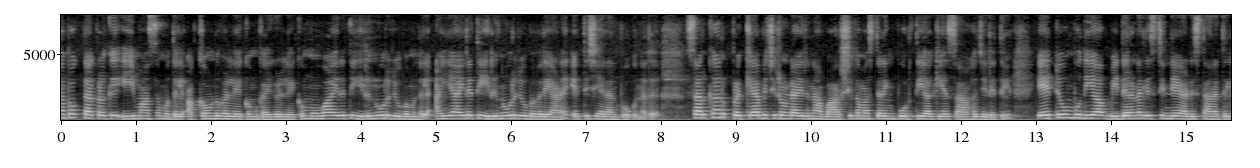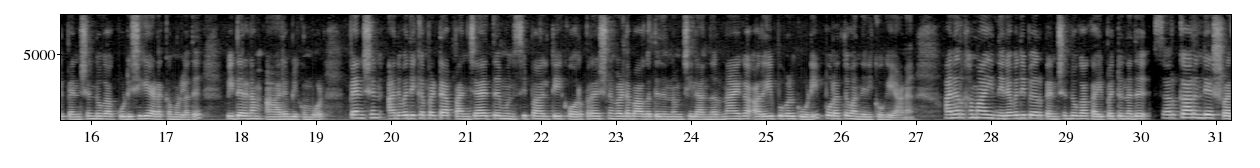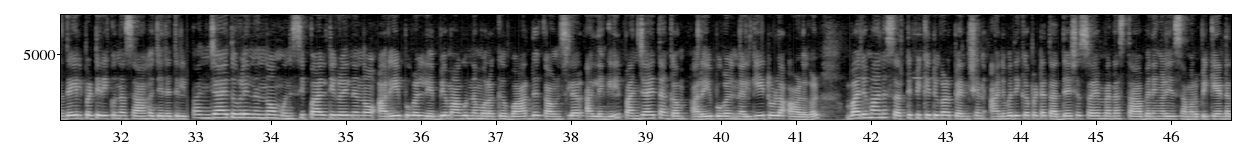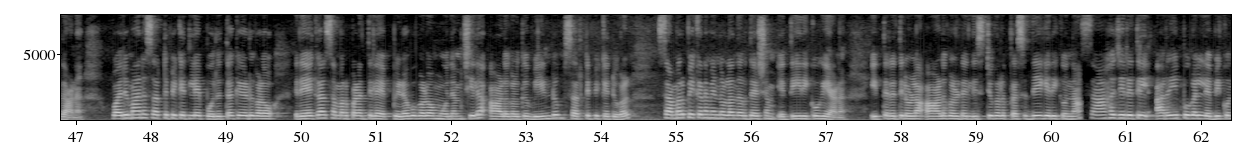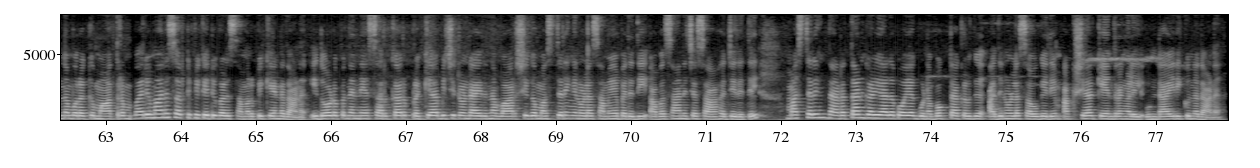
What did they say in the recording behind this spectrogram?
ഗുണഭോക്താക്കൾക്ക് ഈ മാസം മുതൽ അക്കൗണ്ടുകളിലേക്കും കൈകളിലേക്കും മൂവായിരത്തി ഇരുന്നൂറ് രൂപ മുതൽ അയ്യായിരത്തി ഇരുന്നൂറ് രൂപ വരെയാണ് എത്തിച്ചേരാൻ പോകുന്നത്. സർക്കാർ പ്രഖ്യാപിച്ചിട്ടുണ്ടായിരുന്ന വാർഷിക മസ്റ്ററിംഗ് പൂർത്തിയാക്കിയ സാഹചര്യത്തിൽ ഏറ്റവും പുതിയ വിതരണ ലിസ്റ്റിന്റെ അടിസ്ഥാനത്തിൽ പെൻഷൻ തുക കുടിശ്ശികയടക്കമുള്ളത് വിതരണം ആരംഭിക്കുമ്പോൾ പെൻഷൻ അനുവദിക്കപ്പെട്ട പഞ്ചായത്ത് മുനിസിപ്പാലിറ്റി കോർപ്പറേഷനുകളുടെ ഭാഗത്തു നിന്നും ചില നിർണായക അറിയിപ്പുകൾ കൂടി പുറത്തു വന്നിരിക്കുകയാണ് അനർഹമായി നിരവധി പേർ പെൻഷൻ തുക കൈപ്പറ്റുന്നത് സർക്കാരിന്റെ ശ്രദ്ധയിൽപ്പെട്ടിരിക്കുന്ന സാഹചര്യത്തിൽ പഞ്ചായത്തുകളിൽ നിന്നോ മുനിസിപ്പാലിറ്റികളിൽ നിന്നോ അറിയിപ്പുകൾ ലഭ്യമാകുന്ന മുറക്ക് വാർഡ് കൗൺസിലർ അല്ലെങ്കിൽ പഞ്ചായത്ത് അംഗം അറിയിപ്പുകൾ നൽകിയിട്ടുള്ള ആളുകൾ വരുമാന സർട്ടിഫിക്കറ്റുകൾ പെൻഷൻ അനുവദിക്കപ്പെട്ട തദ്ദേശ സ്വയംഭരണ സ്ഥാപനങ്ങളിൽ സമർപ്പിക്കേണ്ടതാണ്. വരുമാന സർട്ടിഫിക്കറ്റിലെ പൊരുത്തക്കേടുകളോ രേഖാ സമർപ്പണത്തിലെ പിഴവുകളോ മൂലം ചില ആളുകൾക്ക് വീണ്ടും സർട്ടിഫിക്കറ്റുകൾ സമർപ്പിക്കണമെന്നുള്ള നിർദ്ദേശം എത്തിയിരിക്കുകയാണ്. ഇത്തരത്തിലുള്ള ആളുകളുടെ ലിസ്റ്റുകൾ പ്രസിദ്ധീകരിക്കുന്ന സാഹചര്യത്തിൽ അറിയിപ്പുകൾ ലഭിക്കുന്ന മുറയ്ക്ക് മാത്രം വരുമാന സർട്ടിഫിക്കറ്റുകൾ സമർപ്പിക്കേണ്ടതാണ്. ഇതോടൊപ്പം തന്നെ സർക്കാർ പ്രഖ്യാപിച്ചിട്ടുണ്ടായിരുന്ന വാർഷിക മസ്റ്ററിങ്ങിനുള്ള സമയപരിധി അവസാനിച്ച സാഹചര്യത്തിൽ മസ്റ്ററിംഗ് നടത്താൻ കഴിയാതെ പോയ ഗുണഭോക്താക്കൾക്ക് അതിനുള്ള സൗകര്യം അക്ഷയ കേന്ദ്രങ്ങളിൽ ഉണ്ടായിരിക്കുന്നതാണ്.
